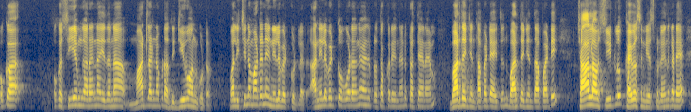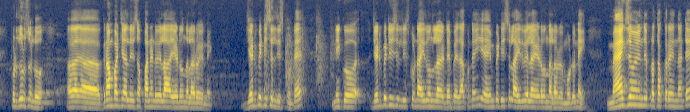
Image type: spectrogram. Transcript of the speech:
ఒక ఒక సీఎం గారైనా ఏదైనా మాట్లాడినప్పుడు అది జీవో అనుకుంటారు. వాళ్ళు ఇచ్చిన మాటనే నిలబెట్టుకుంటలేరు. ఆ నిలబెట్టుకోకూడదనే ప్రతి ఒక్కరు ఏంటంటే ప్రత్యామ్నాయం భారతీయ జనతా పార్టీ అవుతుంది. భారతీయ జనతా పార్టీ చాలా సీట్లు కైవసం చేసుకుంటాం ఎందుకంటే ఇప్పుడు చూస్తుండు గ్రామ పంచాయతీలు తీసిన పన్నెండు వేల ఏడు వందల అరవై ఉన్నాయి. జడ్పీటీసీలు తీసుకుంటే నీకు జడ్పీటీసీలు తీసుకుంటే ఐదు వందల డెబ్బై దాకా ఉన్నాయి. ఎంపీటీసీలు ఐదు వేల ఏడు వందల అరవై మూడు ఉన్నాయి. మ్యాక్సిమం ఏంది ప్రతి ఒక్కరు ఏంటంటే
